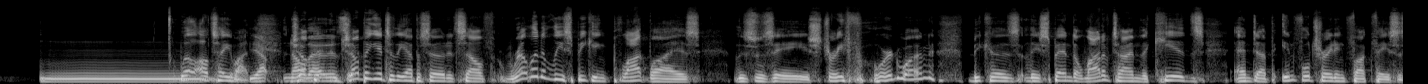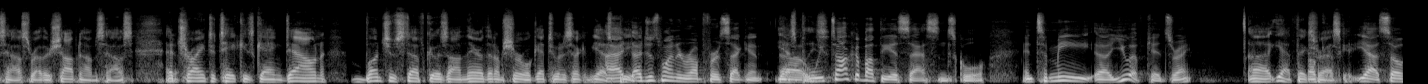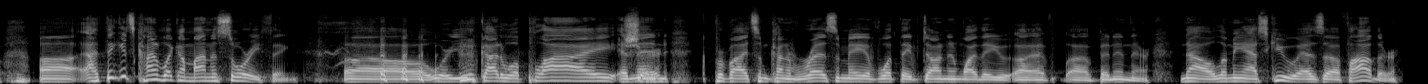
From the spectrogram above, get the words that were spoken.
Well, I'll tell you what. Yep. No, that is it. jumping into the episode itself. Relatively speaking, plot wise, this was a straightforward one because they spend a lot of time. The kids end up infiltrating Fuckface's house, rather Shabnam's house, and trying to take his gang down. Bunch of stuff goes on there that I'm sure we'll get to in a second. Yes, I, I just want to interrupt for a second. Yes, Uh, please. We talk about the assassin school, and to me, uh, you have kids, right? Uh, yeah. Thanks for asking. Yeah, so uh, I think it's kind of like a Montessori thing, uh, where you've got to apply and Sure. then provide some kind of resume of what they've done and why they uh, have uh, been in there. Now, let me ask you, as a father.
